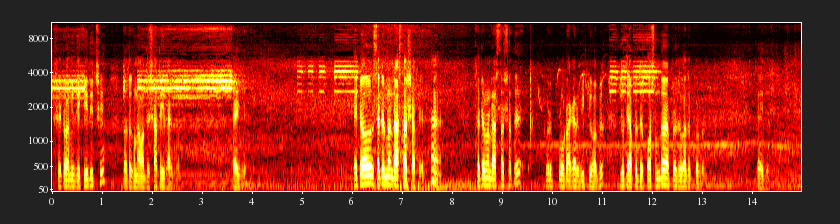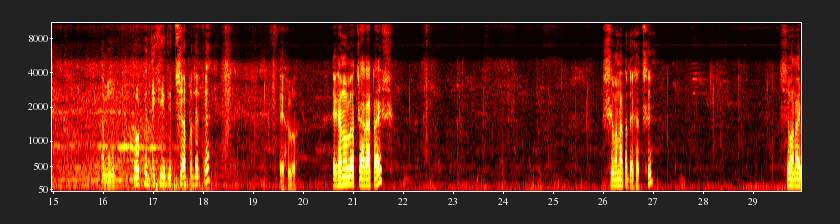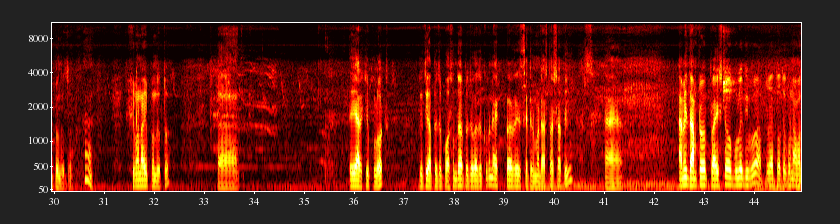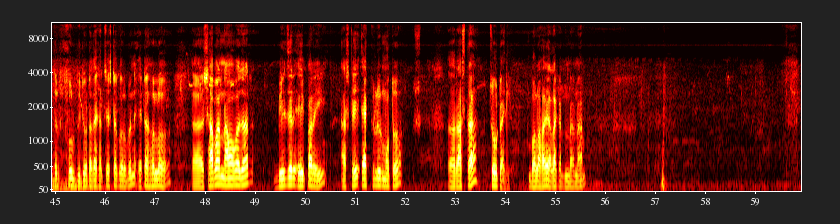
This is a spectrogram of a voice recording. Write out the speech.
সেটাও আমি দেখিয়ে দিচ্ছি, ততক্ষণ আমাদের সাথেই থাকবেন। এই যে। এটাও সেটেলমেন্ট রাস্তার সাথে হ্যাঁ? সেটেলমেন্ট রাস্তার সাথে করে প্লট আকারে বিক্রি হবে। যদি আপনাদের পছন্দ হয়, আপনারা যোগাযোগ করবেন। এই যে। আমি প্লটটি দেখিয়ে দিচ্ছি আপনাদেরকে। এ হলো। এখানে হলো চার আঠাইশ সীমানাটা দেখাচ্ছি। সীমানায় পর্যন্ত হ্যাঁ? সীমানায় পর্যন্ত। এই আর কি প্লট যদি আপনাদের পছন্দ হয় আপনি যোগাযোগ করবেন। একবারে সেটেলমেন্ট রাস্তার সাথেই। আহ, আমি দামটাও প্রাইসটাও বলে দিব। আপনারা ততক্ষণ আমাদের ফুল ভিডিওটা দেখার চেষ্টা করবেন। এটা হলো সাভার নামাবাজার ব্রিজের এই পারেই আসলে এক কিলোর মতো রাস্তা চৌটাইল বলা হয় এলাকাটার নাম।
